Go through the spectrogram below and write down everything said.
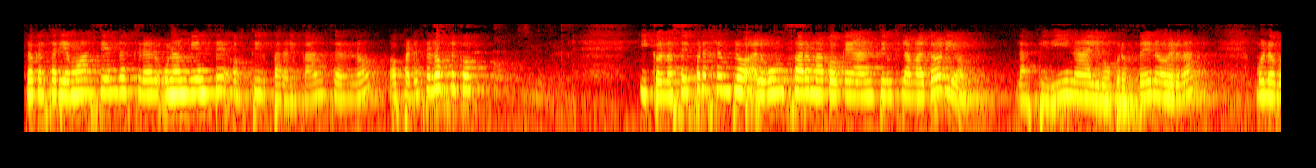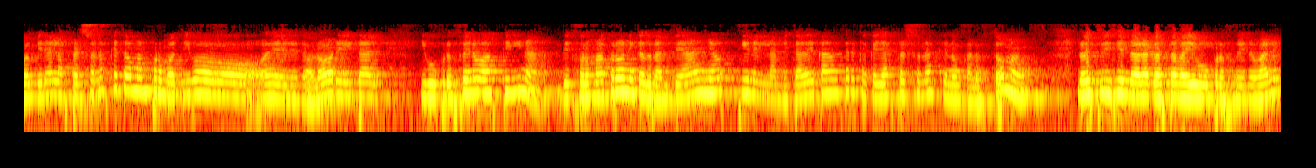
lo que estaríamos haciendo es crear un ambiente hostil para el cáncer, ¿no? ¿Os parece lógico? ¿Y conocéis, por ejemplo, algún fármaco que es antiinflamatorio? La aspirina, el ibuprofeno, ¿verdad? Bueno, pues mira, las personas que toman por motivos eh, de dolores y tal, ibuprofeno o aspirina de forma crónica durante años, tienen la mitad de cáncer que aquellas personas que nunca los toman. No estoy diciendo ahora que os tomáis ibuprofeno, ¿vale?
